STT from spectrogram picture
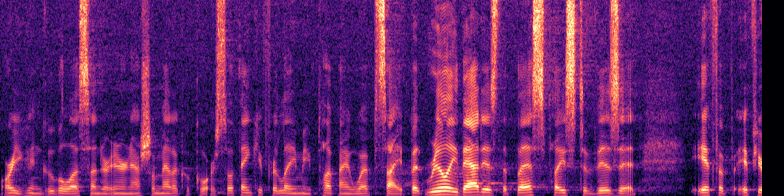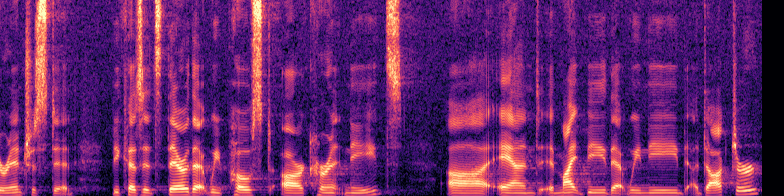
or you can Google us under International Medical Corps. So thank you for letting me plug my website. But really, that is the best place to visit if, if you're interested, because it's there that we post our current needs. Uh, and it might be that we need a doctor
